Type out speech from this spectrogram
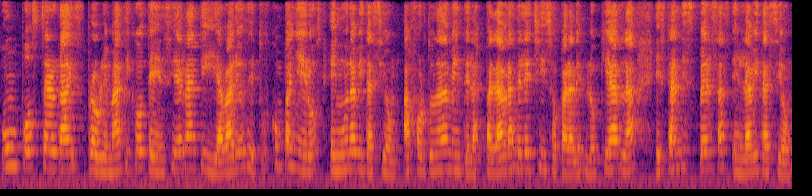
Un guys problemático te encierra a ti y a varios de tus compañeros en una habitación. Afortunadamente las palabras del hechizo para desbloquearla están dispersas en la habitación.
